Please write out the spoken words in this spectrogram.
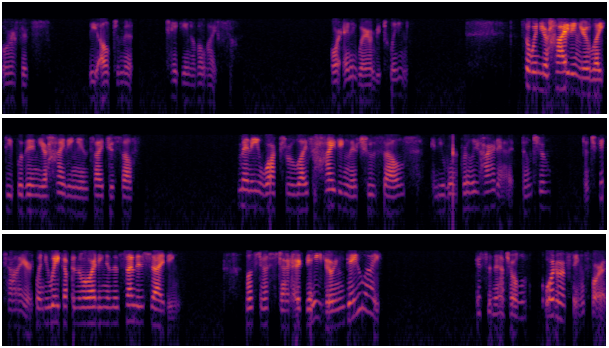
or if it's the ultimate taking of a life, or anywhere in between. So when you're hiding your light deep within, you're hiding inside yourself. Many walk through life hiding their true selves, and you work really hard at it, don't you? Don't you get tired when you wake up in the morning and the sun is shining? Most of us start our day during daylight. It's the natural order of things for us.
